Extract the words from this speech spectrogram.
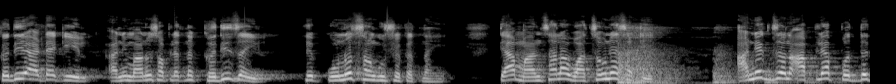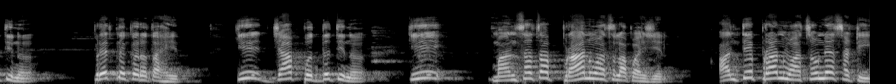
कधी अटॅक येईल आणि माणूस आपल्यातनं कधी जाईल हे कोणच सांगू शकत नाही. त्या माणसाला वाचवण्यासाठी अनेक जण आपल्या पद्धतीनं प्रयत्न करत आहेत की ज्या पद्धतीनं की माणसाचा प्राण वाचला पाहिजे. आणि ते प्राण वाचवण्यासाठी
